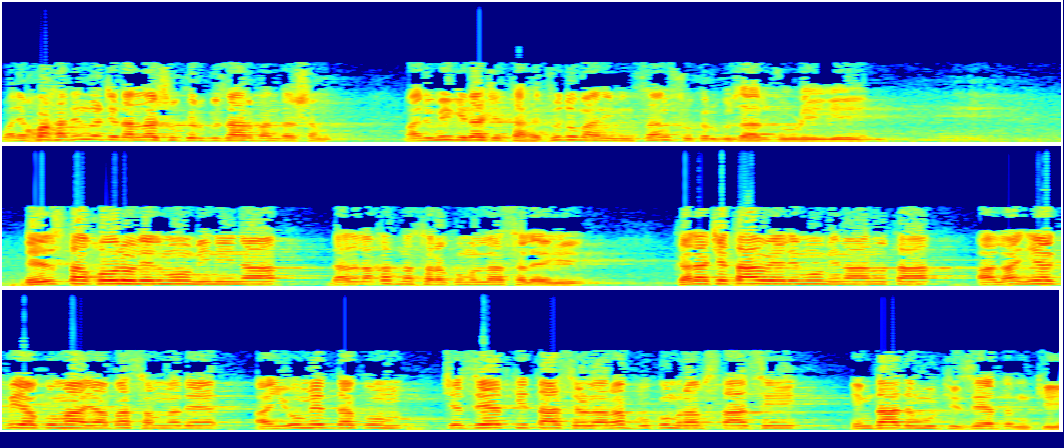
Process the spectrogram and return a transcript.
ولې خو خدین چې د الله شکرګزار بنده شم معلومیږي دا چې تهجد باندې انسان شکر گزار جوړیږي استقول للمؤمنین دا لقد نصرکم الله صلیږي کله چې تا ویل مؤمنانو ته الا یکفیکم یا بس هم نه ده ایومدکم چې زید کی تاسو له ربکم رب تاسو امداد مو کی زید هم کی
